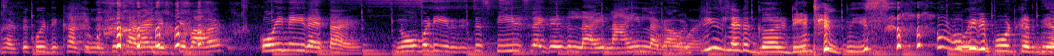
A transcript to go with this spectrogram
घर पे कोई दिखा कि नीचे खड़ा है लिफ्ट के बाहर कोई नहीं रहता है nobody it just feels like there is a line line लगा हुआ है Please let a girl date in peace. वो भी रिपोर्ट कर दिया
